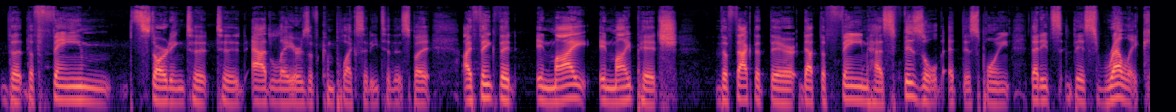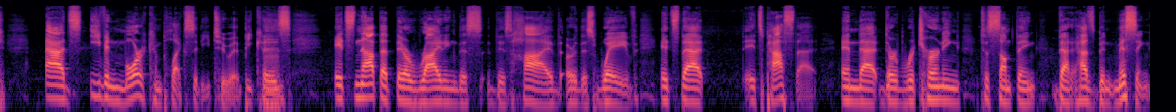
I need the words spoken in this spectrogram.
the the fame starting to to add layers of complexity to this. But I think that in my in my pitch the fact that there that the fame has fizzled at this point that it's this relic adds even more complexity to it because it's not that they're riding this this high or this wave. It's that it's past that and that they're returning to something that has been missing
